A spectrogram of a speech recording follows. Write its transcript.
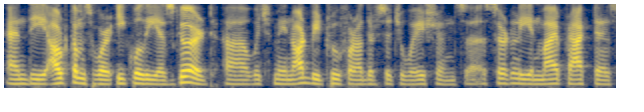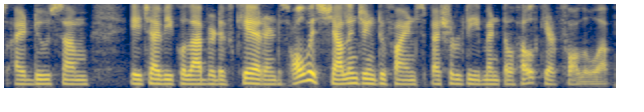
and the outcomes were equally as good, uh, which may not be true for other situations. Uh, certainly, in my practice, I do some HIV collaborative care, and it's always challenging to find specialty mental health care follow up.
